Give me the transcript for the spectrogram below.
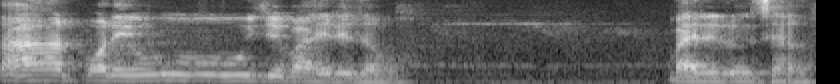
তারপরে ওই যে বাইরে যাব। বাইরে রয়েছে আরও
